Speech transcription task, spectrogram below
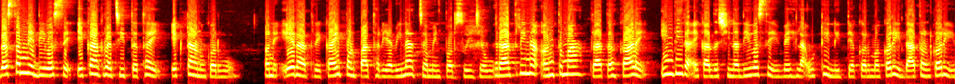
દસમને દિવસે એકાગ્રચિત્ત થઈ એકટાણું કરવું અને એ રાત્રે કાંઈ પણ પાથર્યા વિના જમીન પર સૂઈ જવું. રાત્રિના અંતમાં પ્રાતઃકાળે ઇન્દિરા એકાદશીના દિવસે વહેલા ઉઠી નિત્યકર્મ કરી દાંતણ કરી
